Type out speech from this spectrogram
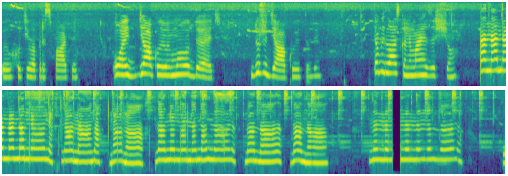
е, хотіла приспати. Ой, дякую, молодець. Дуже дякую тобі. Та, будь ласка, немає за що. О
